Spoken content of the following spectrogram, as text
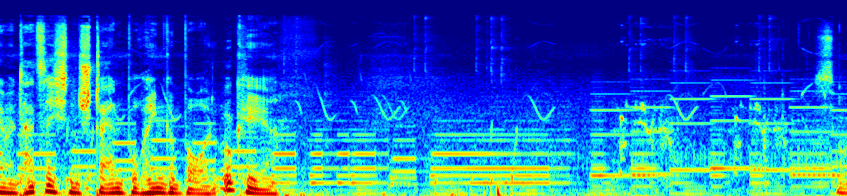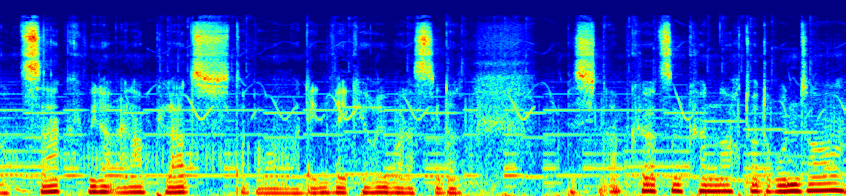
haben tatsächlich einen Steinbruch hingebaut. Okay. So, zack, wieder einer Platz. Da bauen wir mal den Weg hier rüber, dass sie dort ein bisschen abkürzen können nach dort runter.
